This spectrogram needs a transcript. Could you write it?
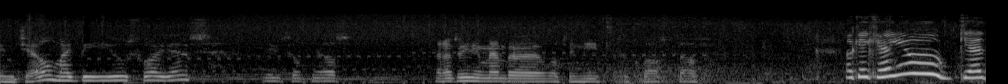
uh, gel might be useful, I guess? Maybe something else. I don't really remember what we need to craft stuff. Okay, can you get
